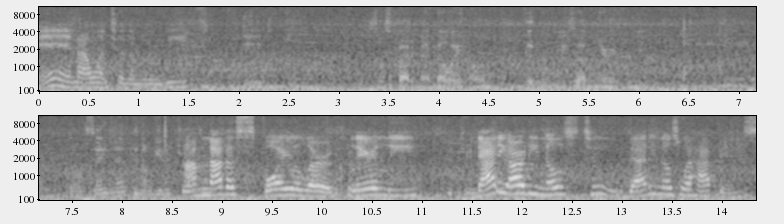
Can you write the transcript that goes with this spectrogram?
and I went to the movies. You did. So Spider-Man No Way Home. Good reviews I'm hearing from you. Don't say nothing. Don't get in trouble. I'm not a spoiler, clearly. Put you in- Daddy already knows too. Daddy knows what happens.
